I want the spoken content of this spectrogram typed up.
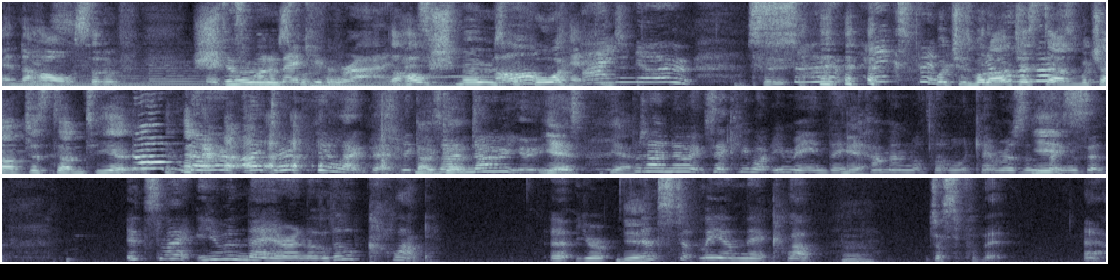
and the yes. whole sort of schmooze before, you cry. the whole schmooze oh, beforehand. I know. So expert. which is what You're I've just most... done, which I've just done to you. No, no, I don't feel like that because no, I know you. Yeah, yes, yeah. But I know exactly what you mean. They yeah. come in with all the cameras and yes. things, and it's like you and they are in a little club. Uh, you're yeah. instantly in their club, mm. just for that. Yeah,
